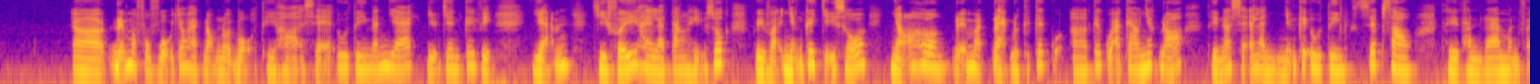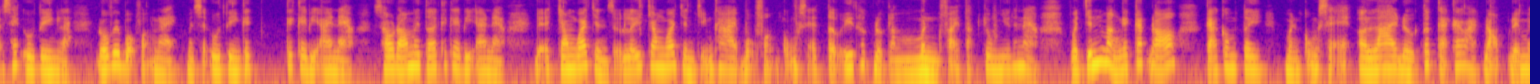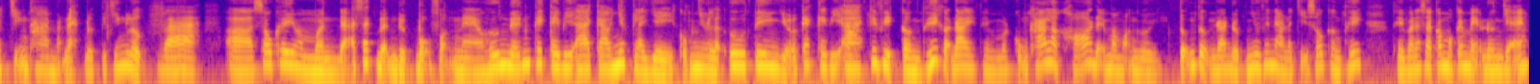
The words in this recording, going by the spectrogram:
uh, để mà phục vụ cho hoạt động nội bộ thì họ sẽ ưu tiên đánh giá dựa trên cái việc giảm chi phí hay là tăng hiệu suất. Vì vậy những cái chỉ số nhỏ hơn để mà đạt được cái kết quả, uh, kết quả cao nhất đó thì nó sẽ là những cái ưu tiên xếp sau. Thì thành ra mình phải xét ưu tiên là đối với bộ phận này mình sẽ ưu tiên cái cái KPI nào sau đó mới tới cái KPI nào. Để trong quá trình xử lý trong quá trình triển khai bộ phận cũng sẽ tự ý thức được là mình phải tập trung như thế nào. Và chính bằng cái cách đó cả công ty mình cũng sẽ align được tất cả các hoạt động để mà triển khai mà đạt được cái chiến lược. Và uh, sau khi mà mình đã xác định được bộ phận nào hướng đến cái KPI cao nhất là gì cũng như là ưu tiên giữa các KPI cái việc cần thiết ở đây thì mình cũng khá là khó để mà mọi người tưởng tượng ra được như thế nào là chỉ số cần thiết thì Vanessa có một cái mẹo đơn giản.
